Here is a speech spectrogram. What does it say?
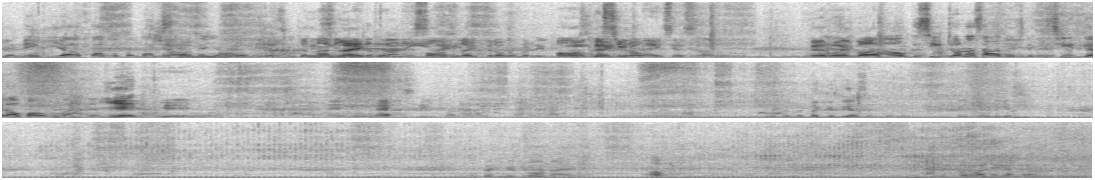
जो नहीं किया होता तो बंदा कहता है यार। चलना नहीं पाँव लाइक करो। पाँव लाइक करो। फिर वही बात पाँव घसीटो ना साथ उसके सीट के लाओ पाँव को ये तो तक भी आ सकता है देखिए कौन आएगा अब। ऊपर वाले का है।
